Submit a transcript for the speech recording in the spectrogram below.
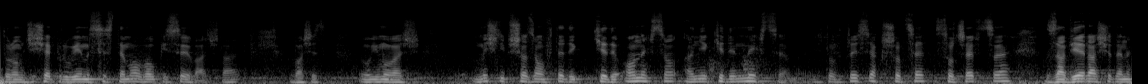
Którą dzisiaj próbujemy systemowo opisywać, tak? Właśnie ujmować, myśli przychodzą wtedy, kiedy one chcą, a nie kiedy my chcemy. To, to jest jak w szoce- soczewce zawiera się ten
